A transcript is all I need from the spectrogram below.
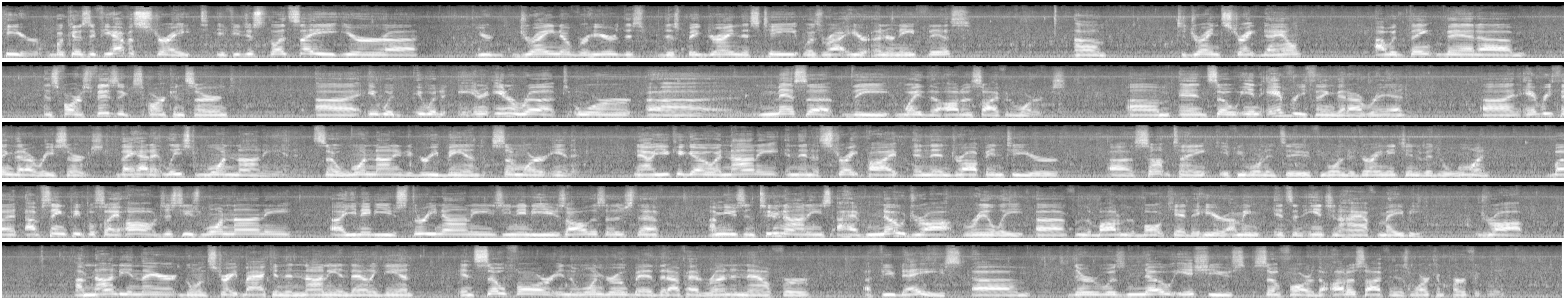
here because if you have a straight, if you just let's say your uh, your drain over here, this this big drain, this T was right here underneath this. Um, to drain straight down, I would think that um, as far as physics are concerned, uh, it would it would inter interrupt or uh, mess up the way the auto siphon works. Um, and so in everything that I read, uh, and everything that I researched, they had at least 190 in it. So 190 degree bend somewhere in it. Now you could go a 90 and then a straight pipe and then drop into your uh, sump tank if you wanted to, if you wanted to drain each individual one. But I've seen people say, oh, just use 190, uh, you need to use 390s, you need to use all this other stuff. I'm using 290s. I have no drop really uh, from the bottom of the bulkhead to here. I mean, it's an inch and a half maybe drop. I'm 90 in there, going straight back and then 90 and down again. And so far in the one grow bed that I've had running now for a few days, um, there was no issues so far. The auto siphon is working perfectly.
